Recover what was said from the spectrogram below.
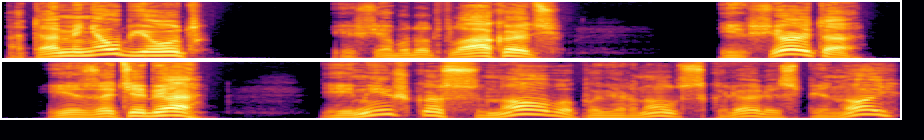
А там меня убьют, и все будут плакать. И все это из-за тебя. И Мишка снова повернулся к Лёле спиной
